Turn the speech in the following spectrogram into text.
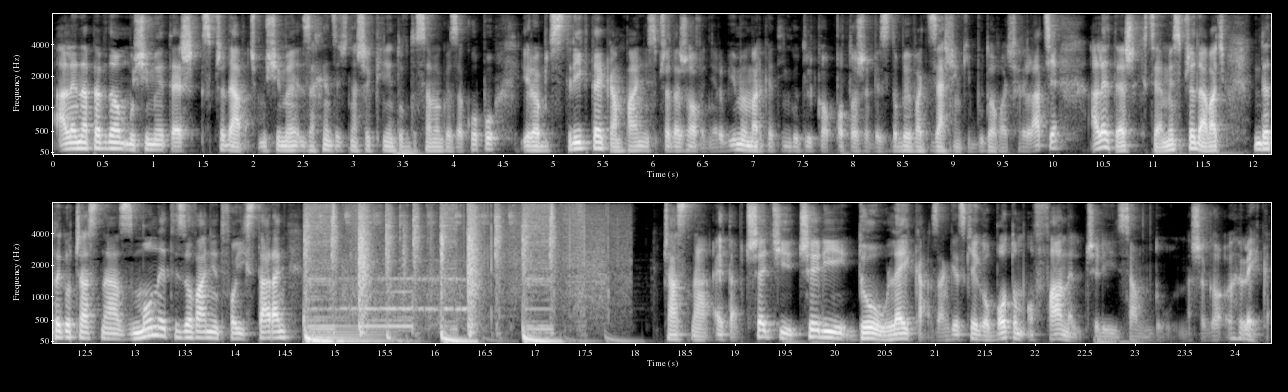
ale na pewno musimy też sprzedawać, musimy zachęcać naszych klientów do samego zakupu i robić stricte kampanie sprzedażowe. Nie robimy marketingu tylko po to, żeby zdobywać zasięg i budować relacje, ale też chcemy sprzedawać. Dlatego czas na zmonetyzowanie Twoich starań. Czas na etap trzeci, czyli dół lejka, z angielskiego bottom of funnel, czyli sam dół naszego lejka.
